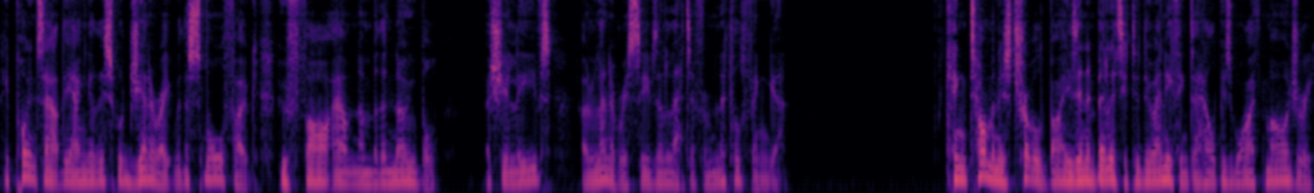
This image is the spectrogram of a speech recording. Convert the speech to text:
He points out the anger this will generate with the small folk who far outnumber the noble. As she leaves, Olenna receives a letter from Littlefinger. King Tommen is troubled by his inability to do anything to help his wife Margaery.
